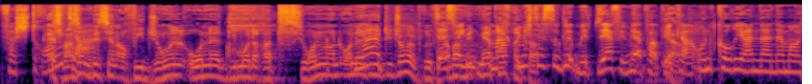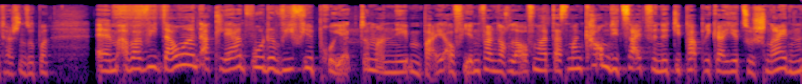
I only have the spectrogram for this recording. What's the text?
verstreuter. Es war so ein bisschen auch wie Dschungel ohne die Moderationen und ohne die, die Dschungelprüfung, aber mit mehr macht Paprika. mich das so glücklich, mit sehr viel mehr Paprika Ja. und Koriander in der Maultaschensuppe. Ähm, aber wie dauernd erklärt wurde, wie viel Projekte man nebenbei auf jeden Fall noch laufen hat, dass man kaum die Zeit findet, die Paprika hier zu schneiden.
